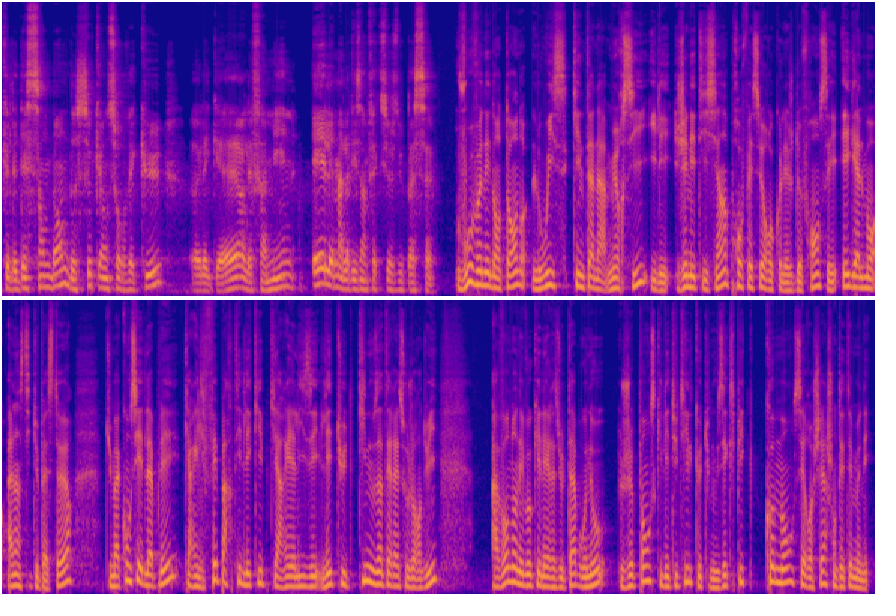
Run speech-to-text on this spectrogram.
que les descendants de ceux qui ont survécu euh, les guerres, les famines et les maladies infectieuses du passé. Vous venez d'entendre Luis Quintana Murci, il est généticien, professeur au Collège de France et également à l'Institut Pasteur. Tu m'as conseillé de l'appeler car il fait partie de l'équipe qui a réalisé l'étude qui nous intéresse aujourd'hui. Avant d'en évoquer les résultats, Bruno, je pense qu'il est utile que tu nous expliques comment ces recherches ont été menées.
